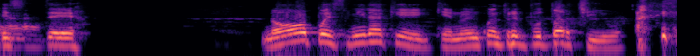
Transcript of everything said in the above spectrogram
Este. No, pues mira que, que no encuentro el puto archivo.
